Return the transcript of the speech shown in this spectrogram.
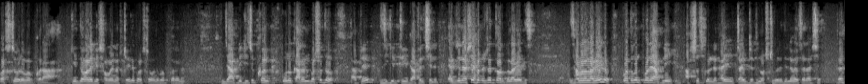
কষ্ট অনুভব করা। কিন্তু অনেকে সময় নষ্ট হলে কষ্ট অনুভব করে না। যে আপনি কিছুক্ষণ কোনো কারণবশত আপনি জিকির থেকে গাফেল ছিলেন। একজন আসে, আপনার সাথে তর্ক লাগাই দিচ্ছে ঝামেলা লাগাইলো। কতক্ষণ পরে আপনি আফসোস করলেন হাই টাইমটা তো নষ্ট করে দিল। বেচারা আসে হ্যাঁ?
